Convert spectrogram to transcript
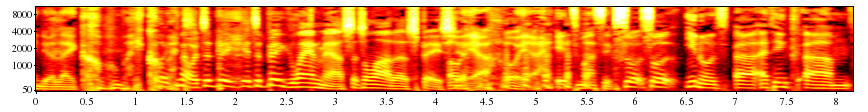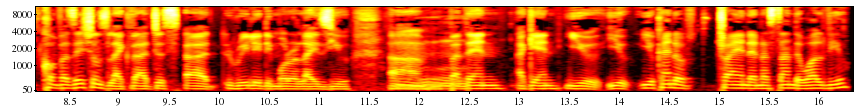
and you're like, oh my god, Like, no, it's a big it's a big landmass. That's a lot of space. Oh yeah, oh yeah, it's massive. So so you know, it's, uh, I think um, conversations like that just uh, really demoralize you. Um, But then again, you you you kind of try and understand the worldview,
